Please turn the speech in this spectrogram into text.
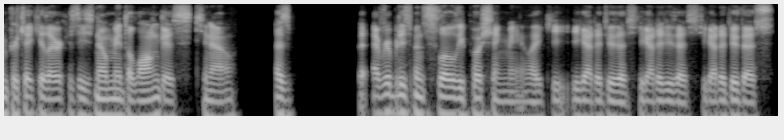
in particular, because he's known me the longest, you know, has everybody's been slowly pushing me like you, you got to do this, you got to do this, you got to do this,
